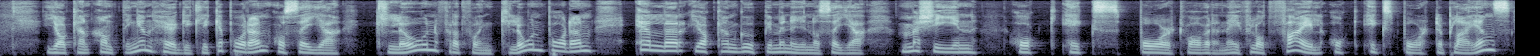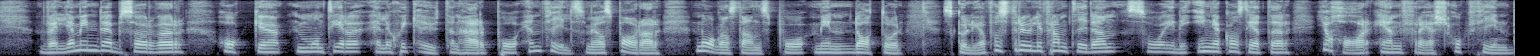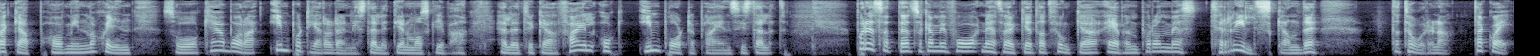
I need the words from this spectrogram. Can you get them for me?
Jag kan antingen högerklicka på den och säga clone för att få en klon på den. Eller jag kan gå upp i menyn och säga machine och export, vad var det? Nej, förlåt, file och export appliance välja min deb-server och eh, montera eller skicka ut den här på en fil som jag sparar någonstans på min dator. Skulle jag få strul i framtiden så är det inga konstigheter. Jag har en fräsch och fin backup av min maskin så kan jag bara importera den istället genom att skriva eller trycka file och import appliance istället. På det sättet så kan vi få nätverket att funka även på de mest trilskande datorerna. Tack och hej!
